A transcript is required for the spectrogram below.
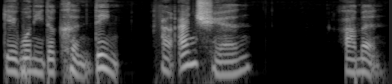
给我你的肯定和安全。阿门。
